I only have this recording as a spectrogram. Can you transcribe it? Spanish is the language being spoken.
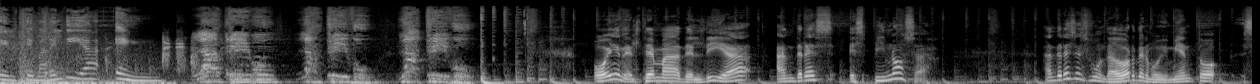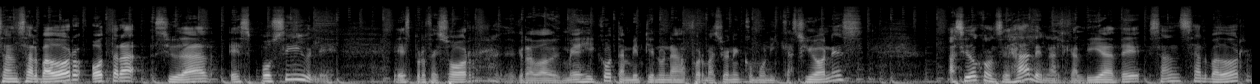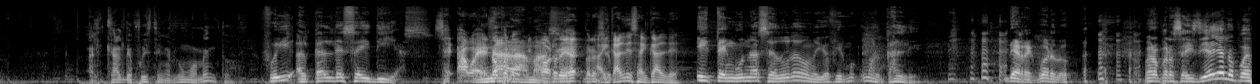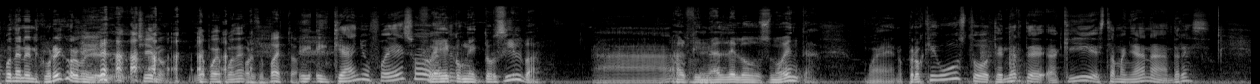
El tema del día en La tribu, la tribu, la tribu. Hoy en el tema del día, Andrés Espinosa. Andrés es fundador del movimiento San Salvador, otra ciudad es posible. Es profesor, eh, graduado en México, también tiene una formación en comunicaciones. Ha sido concejal en la alcaldía de San Salvador. Alcalde fuiste en algún momento. Fui alcalde seis días. Ah, bueno, Nada pero, más. pero ya- pero sí- alcalde es alcalde. Y tengo una cédula donde yo firmo como alcalde. De recuerdo. bueno, pero seis días ya lo puedes poner en el currículum, eh, chino. Ya puedes poner. Por supuesto. ¿En, en qué año fue eso? Fue con Héctor Silva, Ah, al ok. final de los 90. Bueno, pero qué gusto tenerte aquí esta mañana, Andrés.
